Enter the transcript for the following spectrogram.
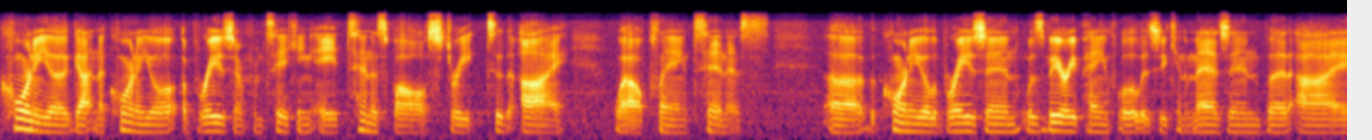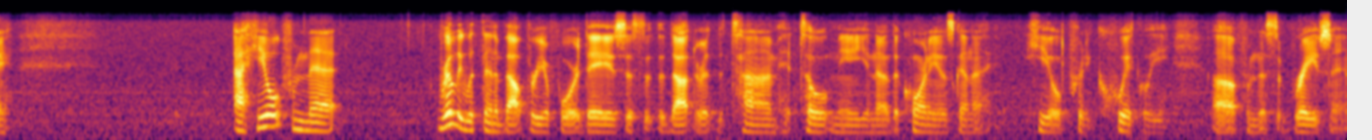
cornea, gotten a corneal abrasion from taking a tennis ball straight to the eye while playing tennis. Uh, the corneal abrasion was very painful, as you can imagine, but I I healed from that really within about three or four days. Just that the doctor at the time had told me, you know, the cornea is going to heal pretty quickly uh, from this abrasion.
